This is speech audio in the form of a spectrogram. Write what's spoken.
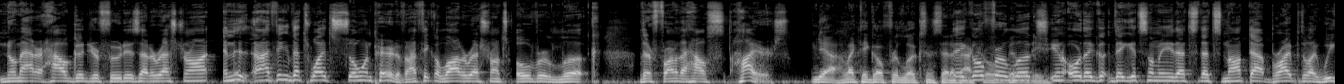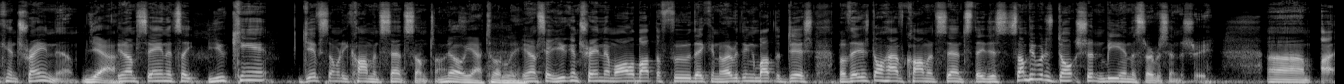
no matter how good your food is at a restaurant, and, this, and I think that's why it's so imperative. And I think a lot of restaurants overlook their front of the house hires. yeah, like they go for looks instead of They go for ability. looks, you know, or they go, they get somebody that's that's not that bright, but they're like, we can train them. Yeah. you know what I'm saying? It's like you can't give somebody common sense sometimes. No, yeah, totally. You know what I'm saying? You can train them all about the food. They can know everything about the dish. But if they just don't have common sense, they just some people just don't shouldn't be in the service industry. Um, I,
